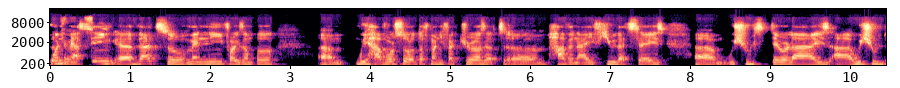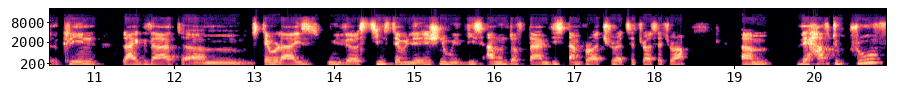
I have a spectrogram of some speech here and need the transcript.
when we are seeing uh, that so mainly for example um, we have also a lot of manufacturers that um, have an IFU that says um, we should sterilize, uh, we should clean like that, um, sterilize with uh, steam sterilization with this amount of time, this temperature, etc., etc. Um, they have to prove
